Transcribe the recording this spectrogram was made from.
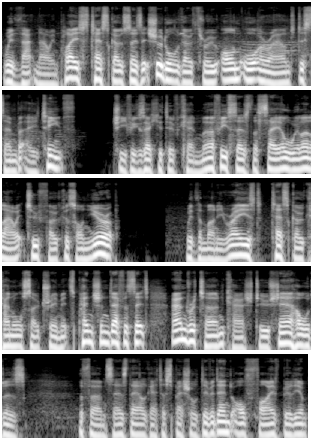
With that now in place, Tesco says it should all go through on or around December 18th. Chief Executive Ken Murphy says the sale will allow it to focus on Europe. With the money raised, Tesco can also trim its pension deficit and return cash to shareholders. The firm says they'll get a special dividend of £5 billion,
